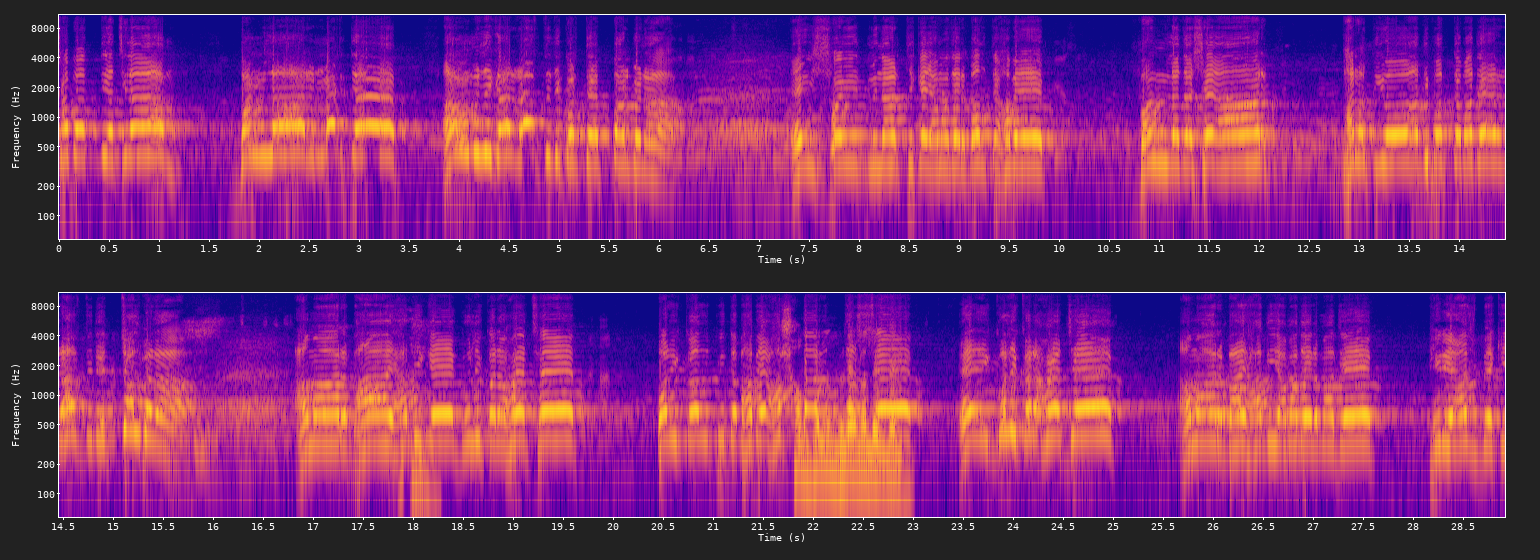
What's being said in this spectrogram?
শপথ দিয়েছিলাম বাংলার মাটিতে আওয়ামী লীগের রাজনীতি করতে পারবে না। এই শহীদ মিনার থেকে আমাদের বলতে হবে, বাংলাদেশে আর ভারতীয় আধিপত্যবাদের রাজনীতি চলবে না। আমার ভাই হাদিকে গুলি করা হয়েছে। পরিকল্পিতভাবে। এই গুলি করা হয়েছে। আমার ভাই হাদি আমাদের মাঝে ফিরে আসবে কি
